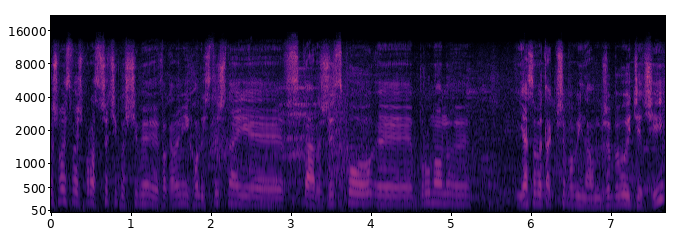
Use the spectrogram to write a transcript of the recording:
Proszę Państwa, już po raz trzeci gościmy w Akademii Holistycznej e, w Skarżysku. E, Brunon, e, ja sobie tak przypominam, że były dzieci,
